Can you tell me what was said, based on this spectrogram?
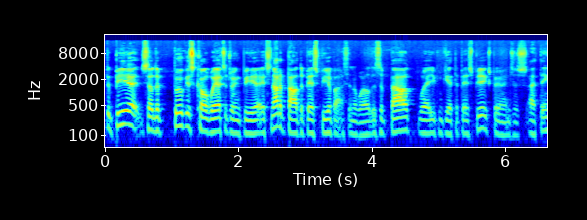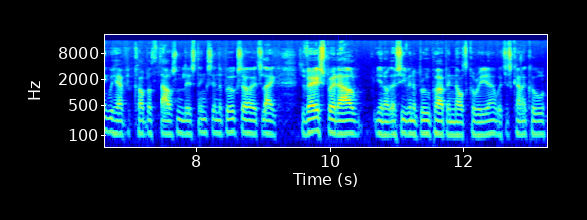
the beer. So the book is called "Where to Drink Beer." It's not about the best beer bars in the world. It's about where you can get the best beer experiences. I think we have a couple thousand listings in the book, so it's like it's very spread out. You know, there's even a brew pub in North Korea, which is kind of cool.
